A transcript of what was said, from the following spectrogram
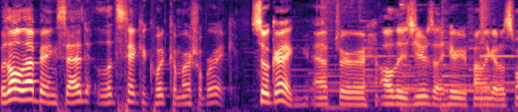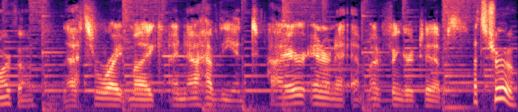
With all that being said, let's take a quick commercial break. So, Greg, after all these years, I hear you finally got a smartphone. That's right, Mike. I now have the entire internet at my fingertips. That's true.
